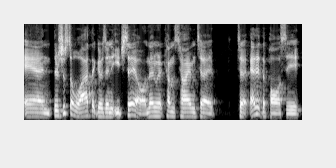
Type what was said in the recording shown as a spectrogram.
and there's just a lot that goes into each sale. And then when it comes time to to edit the policy,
